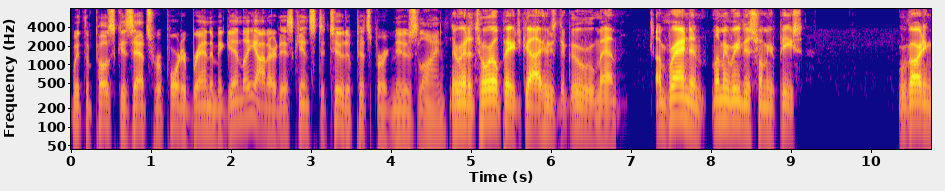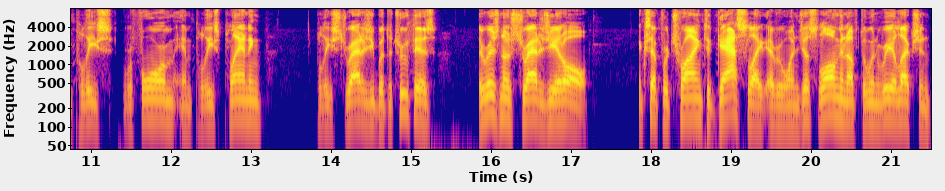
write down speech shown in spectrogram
with the Post Gazette's reporter Brandon McGinley on our Disc Institute of Pittsburgh Newsline. Their editorial page guy, who's the guru, man. Um, Brandon, let me read this from your piece regarding police reform and police planning, police strategy. But the truth is, there is no strategy at all, except for trying to gaslight everyone just long enough to win re-election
